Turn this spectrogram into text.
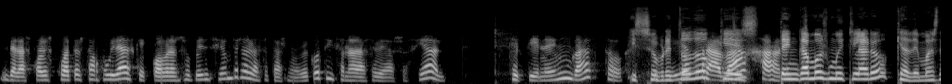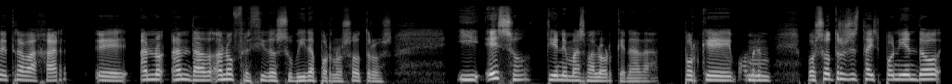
de las cuales cuatro están jubiladas que cobran su pensión, pero las otras nueve cotizan a la seguridad social que tienen un gasto. Y sobre todo que tengamos muy claro que además de trabajar, eh, han, han, dado, han ofrecido su vida por nosotros. Y eso tiene más valor que nada. Porque mm, vosotros estáis poniendo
